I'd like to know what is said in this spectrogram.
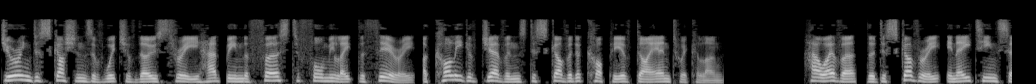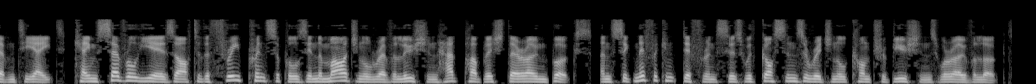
During discussions of which of those three had been the first to formulate the theory, a colleague of Jevons discovered a copy of Die Entwicklung. However, the discovery in 1878 came several years after the three principals in the Marginal Revolution had published their own books, and significant differences with Gossen's original contributions were overlooked.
